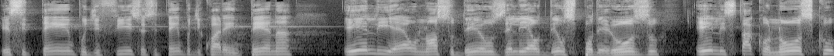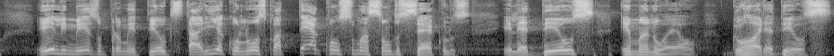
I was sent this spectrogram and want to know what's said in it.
esse tempo difícil, esse tempo de quarentena. Ele é o nosso Deus, ele é o Deus poderoso, ele está conosco ele mesmo prometeu que estaria conosco até a consumação dos séculos. Ele é Deus Emanuel. Glória a Deus.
